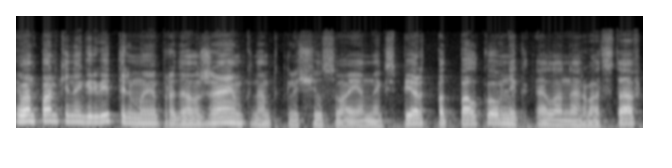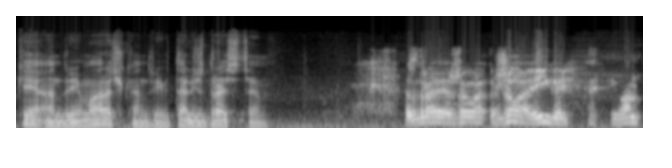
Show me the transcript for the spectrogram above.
Иван Панкин, Игорь Виттель, мы продолжаем. К нам подключился военный эксперт, подполковник ЛНР в отставке Андрей Марочка. Андрей Витальевич, здрасте. Здравия желаю, Игорь, Иван.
